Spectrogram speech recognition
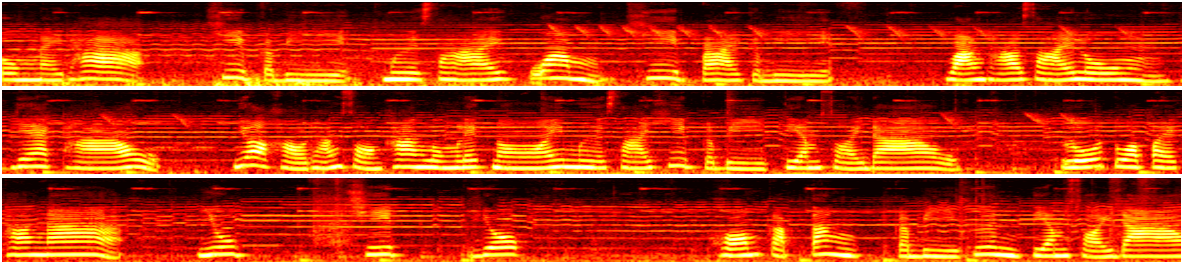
ลงในท่า คีบกระบี่ มือซ้ายคว่ำคีบปลายกระบี่วางเท้าซ้ายลง แยกเท้า ย่อเข่าทั้งสองข้างลงเล็กน้อย มือซ้ายคีบกระบี่เตรียมสอยดาว โล้ตัวไปข้างหน้า ยุบ ชิด ยก พร้อมกับตั้งกระบี่ขึ้นเตรียมสอยดาว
